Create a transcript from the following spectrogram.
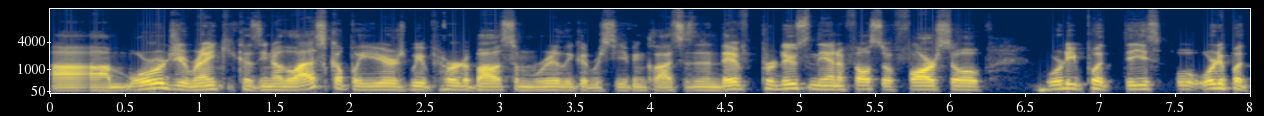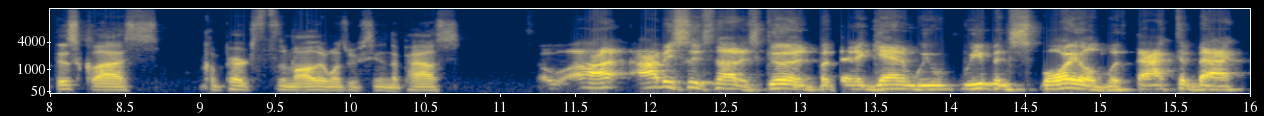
um, where would you rank it? Because you know the last couple of years we've heard about some really good receiving classes, and they've produced in the NFL so far. So where do you put these? Where do you put this class compared to some other ones we've seen in the past? Obviously it's not as good, but then again, we we've been spoiled with back to back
